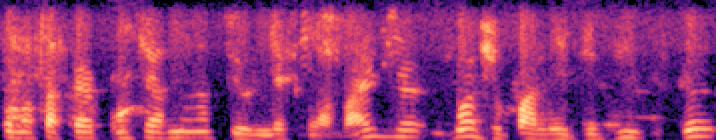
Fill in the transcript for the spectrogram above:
comment ça fait concernant sur l'esclavage. Moi, je parlais de que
